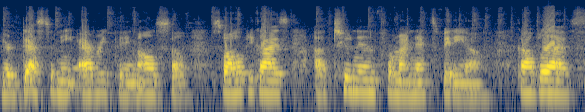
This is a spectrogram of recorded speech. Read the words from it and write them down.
your destiny, everything. Also, so I hope you guys uh, tune in for my next video. God bless.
